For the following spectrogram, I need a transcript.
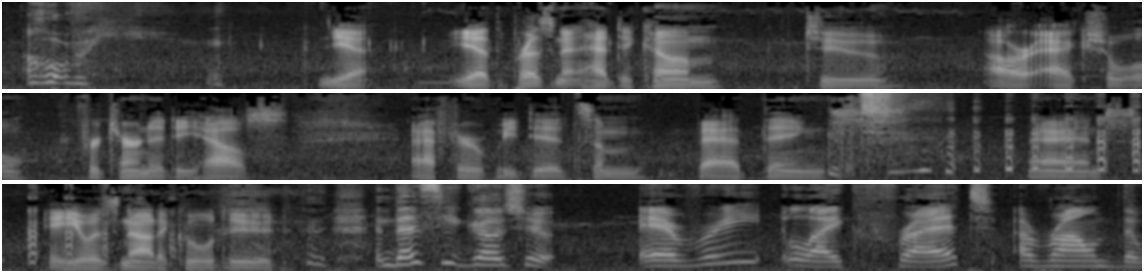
Oh, really? Yeah. Yeah, the president had to come to our actual fraternity house after we did some bad things. and he was not a cool dude. And does he go to every like frat around the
